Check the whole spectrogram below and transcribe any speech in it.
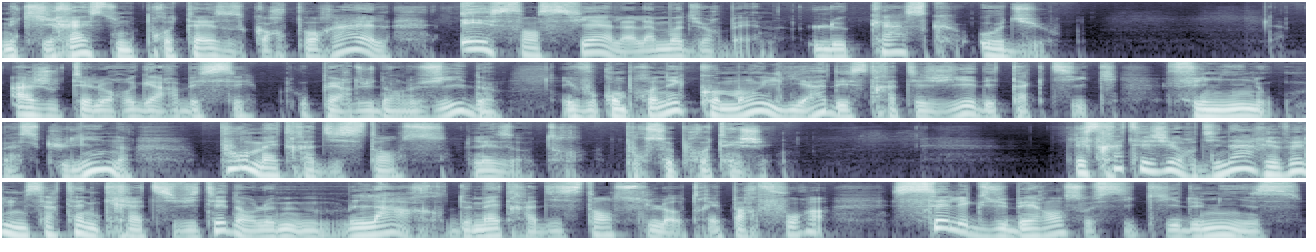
mais qui reste une prothèse corporelle essentielle à la mode urbaine, le casque audio. Ajoutez le regard baissé ou perdu dans le vide, et vous comprenez comment il y a des stratégies et des tactiques, féminines ou masculines, pour mettre à distance les autres, pour se protéger. Les stratégies ordinaires révèlent une certaine créativité dans l'art de mettre à distance l'autre, et parfois, c'est l'exubérance aussi qui est de mise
